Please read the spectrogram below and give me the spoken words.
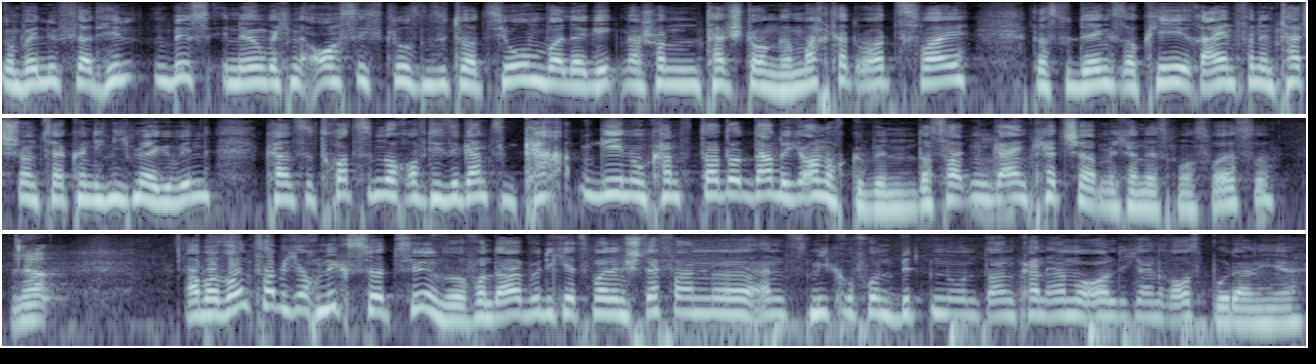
Und wenn du vielleicht hinten bist, in irgendwelchen aussichtslosen Situationen, weil der Gegner schon einen Touchdown gemacht hat oder zwei, dass du denkst, okay, rein von den Touchdowns her könnte ich nicht mehr gewinnen, kannst du trotzdem noch auf diese ganzen Karten gehen und kannst dadurch auch noch gewinnen. Das hat einen geilen Catch-up-Mechanismus, weißt du? Ja. Aber sonst habe ich auch nichts zu erzählen. So. Von daher würde ich jetzt mal den Stefan äh, ans Mikrofon bitten und dann kann er mal ordentlich einen rausbuddern hier.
